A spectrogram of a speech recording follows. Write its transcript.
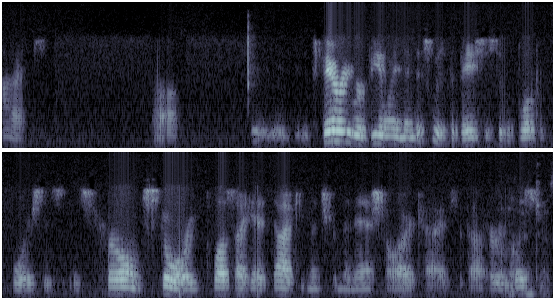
Times. Uh, it's very revealing, and this was the basis of the book, of course, is, is her own story. Plus, I had documents from the National Archives about her enlistment.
